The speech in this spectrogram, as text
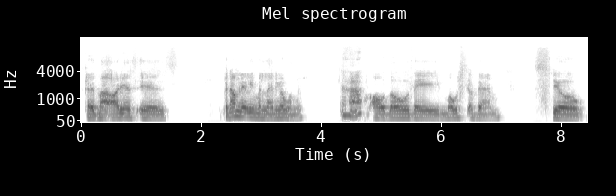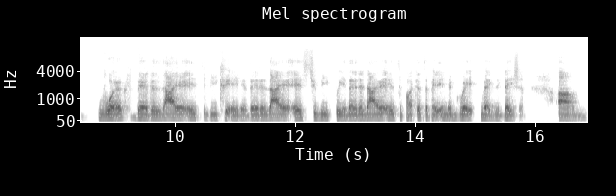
because my audience is predominantly millennial women. Uh-huh. although they, most of them still work, their desire is to be creative. Their desire is to be free. Their desire is to participate in the great resignation. Um,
